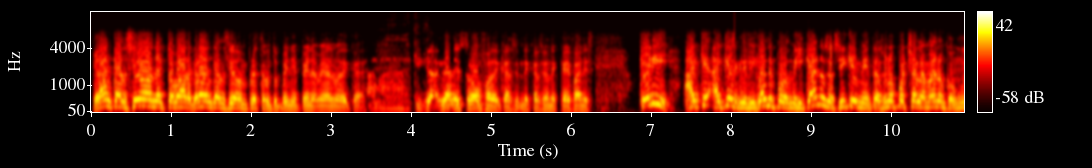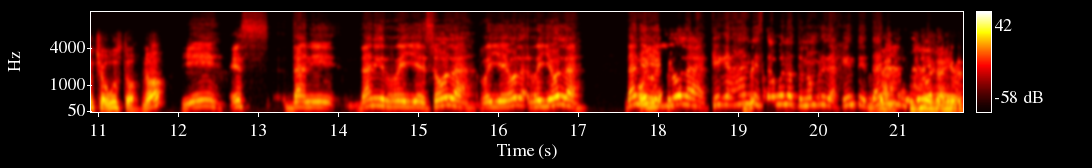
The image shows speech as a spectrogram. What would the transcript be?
Gran canción, Héctor Bar, gran canción. Préstame tu pena y pena, mi alma de cara. Ah, gran, gran estrofa de, can de canción de Caifanes. Kerry, hay que, hay que sacrificarse por los mexicanos, así que mientras uno puede echar la mano con mucho gusto, ¿no? Sí, es Dani, Dani Reyesola, Reyeola, Reyola. Dani Oye, Reyola, qué grande, está bueno tu nombre de agente, Dani Reyola.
